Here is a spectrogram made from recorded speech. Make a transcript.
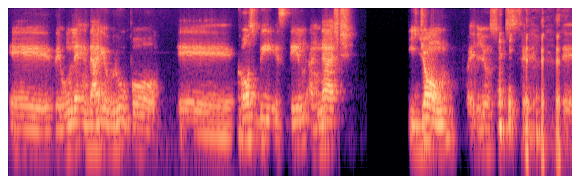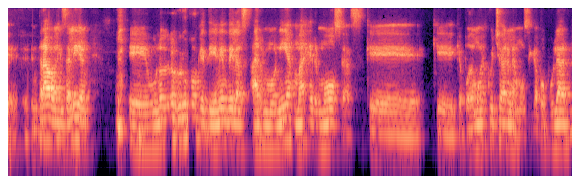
eh, de un legendario grupo, eh, Cosby, Steele and Nash y John, ellos eh, entraban y salían, uno de los grupos que tienen de las armonías más hermosas que, que, que podemos escuchar en la música popular.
